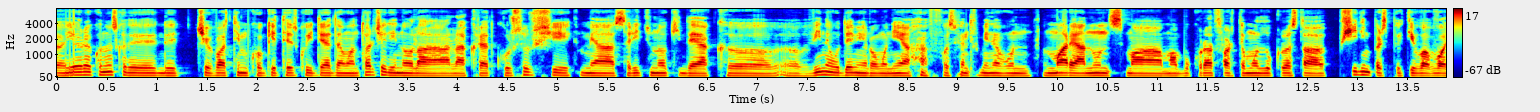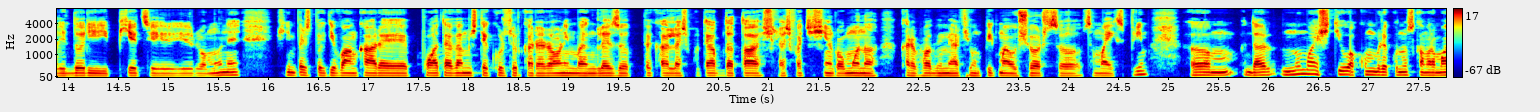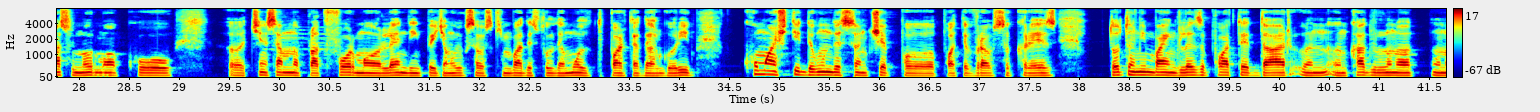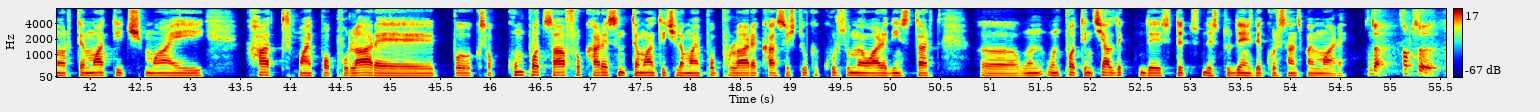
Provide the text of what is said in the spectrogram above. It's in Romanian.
Eu recunosc că de, de ceva timp cochetez cu ideea de a mă întoarce din nou la, la creat cursuri și mi-a sărit în ochi ideea că uh, vine Udemy în România. A fost pentru mine un, un mare anunț, m-a, m-a bucurat foarte mult lucrul ăsta și din perspectiva validării pieței române și din perspectiva în care poate aveam niște cursuri care erau în limba engleză pe care le-aș putea updata și le-aș face și în română, care probabil mi-ar fi un pic mai ușor să, să mai exprim. Um, dar nu mai știu, acum recunosc că am rămas în urmă cu Uh, ce înseamnă platformă, landing page, am văzut că s-au schimbat destul de mult partea de algoritm, cum aș ști de unde să încep, uh, poate vreau să creez, tot în limba engleză poate, dar în, în cadrul unor, unor tematici mai hot, mai populare, sau cum pot să aflu care sunt tematicile mai populare ca să știu că cursul meu are din start uh, un, un potențial de, de, de, de studenți, de cursanți mai mare. Da, absolut.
